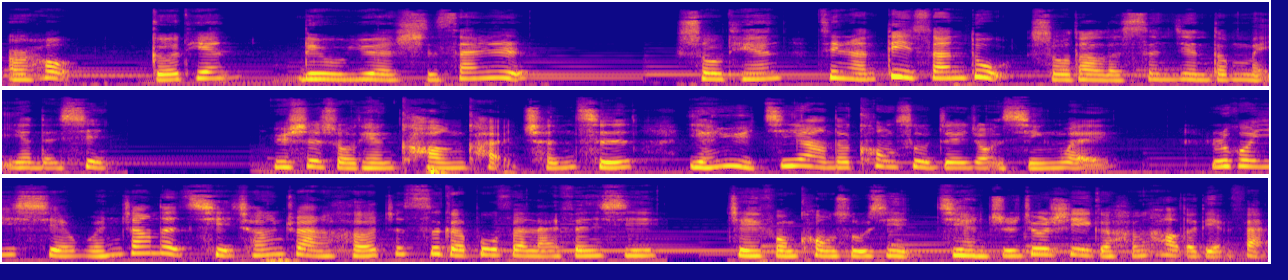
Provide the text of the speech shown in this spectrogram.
而后，隔天六月十三日，守田竟然第三度收到了森见登美彦的信。于是守田慷慨陈词，言语激昂地控诉这种行为。如果以写文章的起承转合这四个部分来分析，这封控诉信简直就是一个很好的典范。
